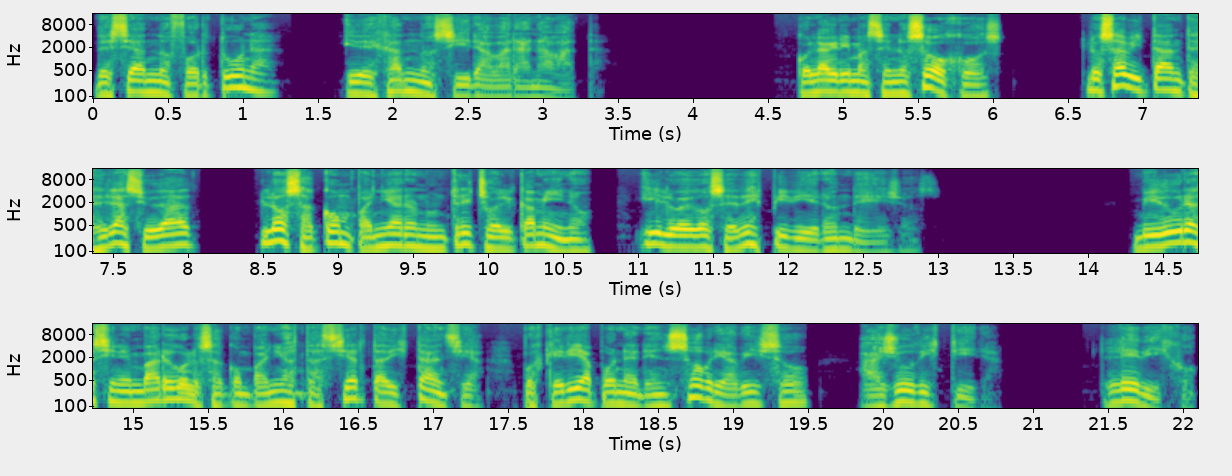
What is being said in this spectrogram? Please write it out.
deseadnos fortuna y dejadnos ir a Varanavata. Con lágrimas en los ojos, los habitantes de la ciudad los acompañaron un trecho del camino y luego se despidieron de ellos. Vidura, sin embargo, los acompañó hasta cierta distancia, pues quería poner en sobreaviso a Yudhishthira. Le dijo,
